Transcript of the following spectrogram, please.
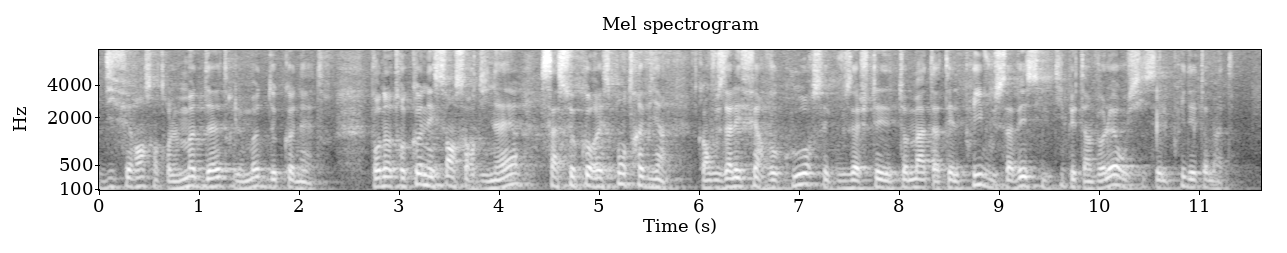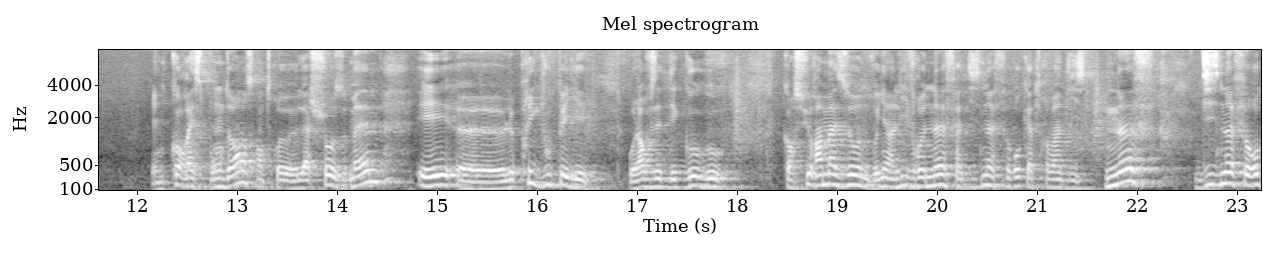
Différence entre le mode d'être et le mode de connaître. Pour notre connaissance ordinaire, ça se correspond très bien. Quand vous allez faire vos courses et que vous achetez des tomates à tel prix, vous savez si le type est un voleur ou si c'est le prix des tomates. Il y a une correspondance entre la chose même et euh, le prix que vous payez. Ou alors vous êtes des gogos. Quand sur Amazon, vous voyez un livre neuf à 19,90 euros, neuf, 19,90 euros,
